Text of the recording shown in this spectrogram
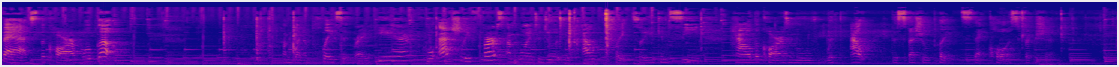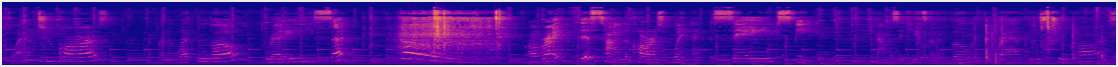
fast the car will go. I'm gonna place it right here. Well, actually, first I'm going to do it without the plate so you can see how the cars move without the special plates that cause friction. So I have two cars. I'm gonna let them go. Ready, set, go! All right, this time the cars went at the same speed. Now gonna say Kia's gonna go and grab these two cars.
